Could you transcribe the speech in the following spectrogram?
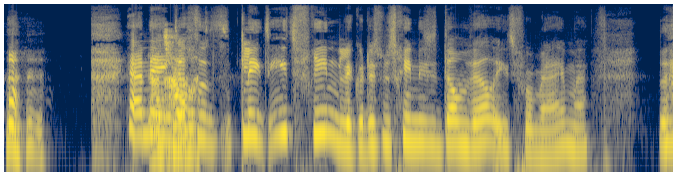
ja, nee, ik dacht het klinkt iets vriendelijker, dus misschien is het dan wel iets voor mij. Maar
